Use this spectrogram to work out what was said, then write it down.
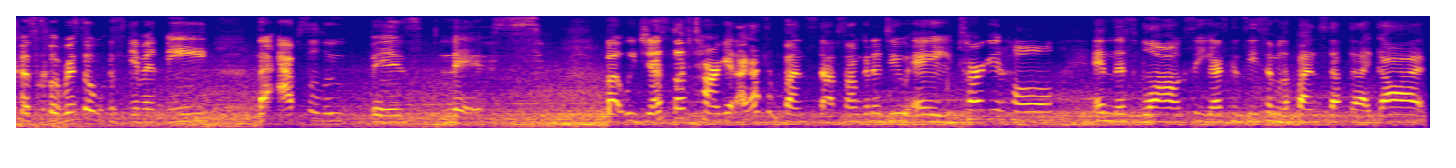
because Clarissa was giving me the absolute business. But we just left Target. I got some fun stuff, so I'm gonna do a Target haul in this vlog so you guys can see some of the fun stuff that I got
